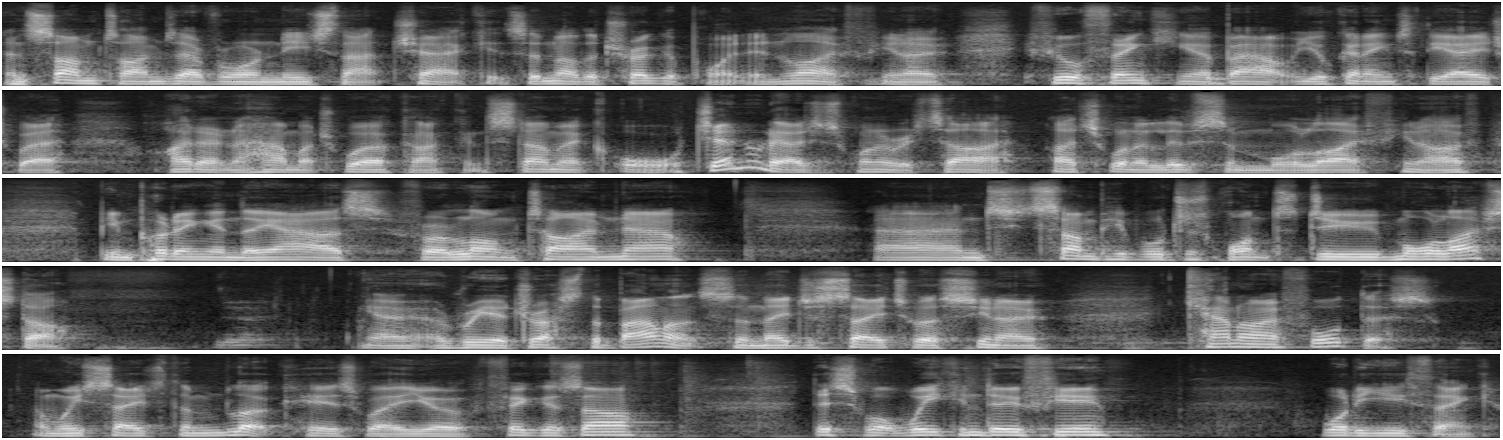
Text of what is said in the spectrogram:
And sometimes everyone needs that check. It's another trigger point in life. You know, if you're thinking about you're getting to the age where I don't know how much work I can stomach, or generally I just want to retire. I just want to live some more life. You know, I've been putting in the hours for a long time now, and some people just want to do more lifestyle Yeah. you know, readdress the balance. And they just say to us, you know, can I afford this? And we say to them, look, here's where your figures are. This is what we can do for you. What do you think?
